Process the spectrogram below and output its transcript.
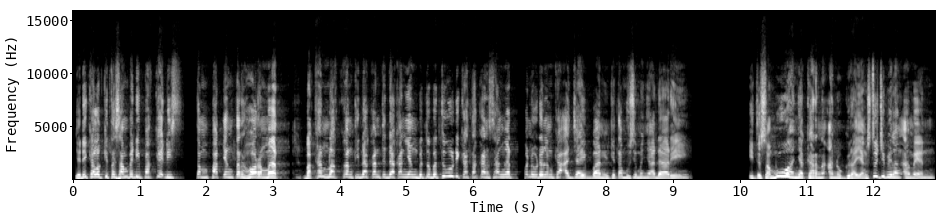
Jadi kalau kita sampai dipakai di tempat yang terhormat, bahkan melakukan tindakan-tindakan yang betul-betul dikatakan sangat penuh dengan keajaiban, kita mesti menyadari. Itu semuanya karena anugerah yang setuju bilang amin.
